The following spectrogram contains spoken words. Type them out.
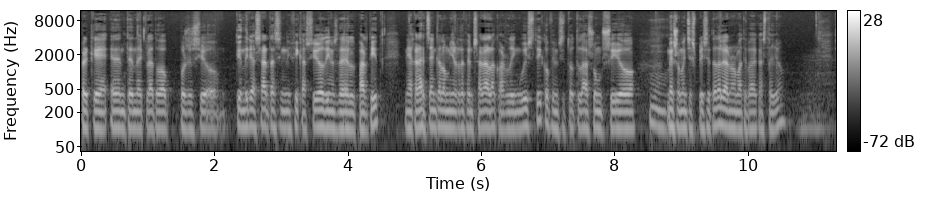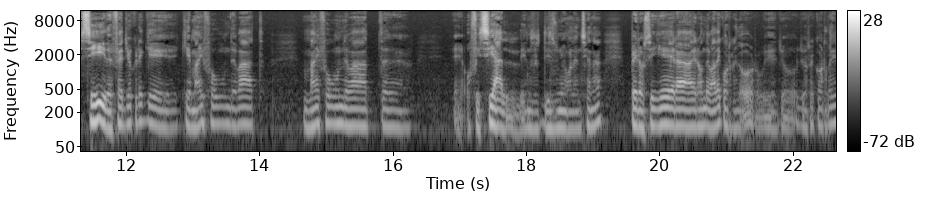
perquè he d'entendre que la teva posició tindria certa significació dins del partit, n'hi ha gent que potser defensarà l'acord lingüístic o fins i tot l'assumpció mm. més o menys explícita de la normativa de Castelló. Sí, de fet jo crec que, que mai fou un debat mai fou un debat eh, eh, oficial dins, dins Unió Valenciana, però sí que era, era un debat de corredor. Jo, jo recorde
